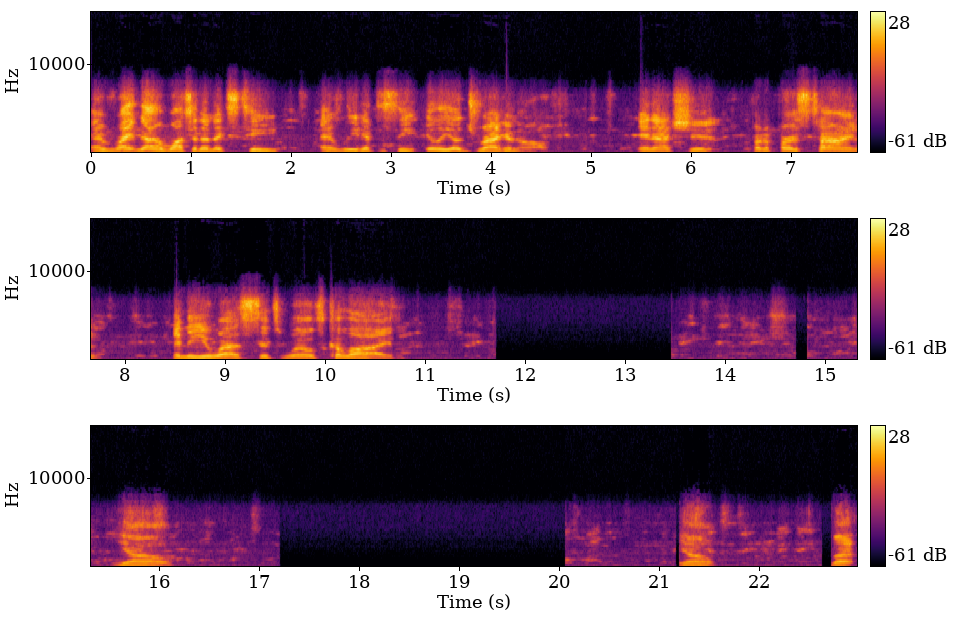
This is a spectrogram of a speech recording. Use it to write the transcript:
And right now, I'm watching NXT, and we get to see Ilja Dragunov in action for the first time in the U.S. since Worlds Collide. Yo. Yo. But,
